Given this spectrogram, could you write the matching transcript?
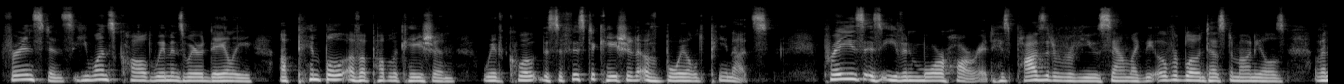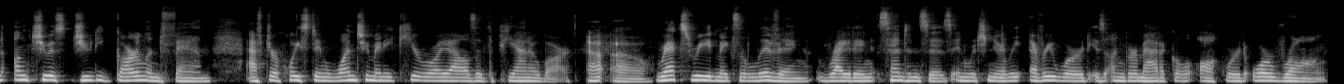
For instance, he once called Women's Wear Daily a pimple of a publication with, quote, the sophistication of boiled peanuts. Praise is even more horrid. His positive reviews sound like the overblown testimonials of an unctuous Judy Garland fan after hoisting one too many Kir Royales at the piano bar. Uh oh. Rex Reed makes a living writing sentences in which nearly every word is ungrammatical, awkward, or wrong.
